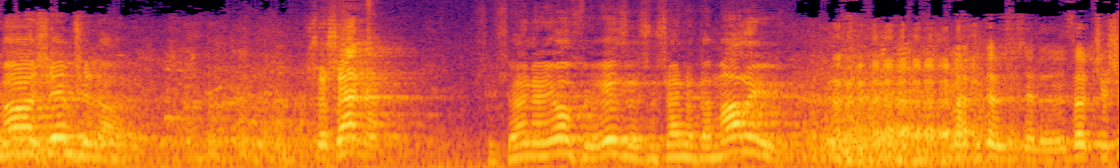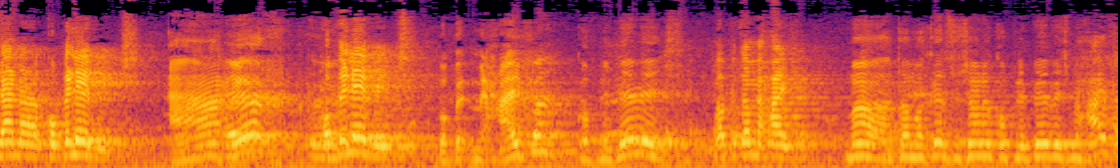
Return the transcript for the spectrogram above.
מה השם שלה? שושנה. שושנה יופי, איזה? שושנה דמארי? מה פתאום שושנה? זאת שושנה קופלביץ'. אה, איך? קופלביץ'. קופ- מחיפה? קופליפביץ'. מה פתאום מחיפה? מה, אתה מכיר שושנה קופליפביץ' מחיפה?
